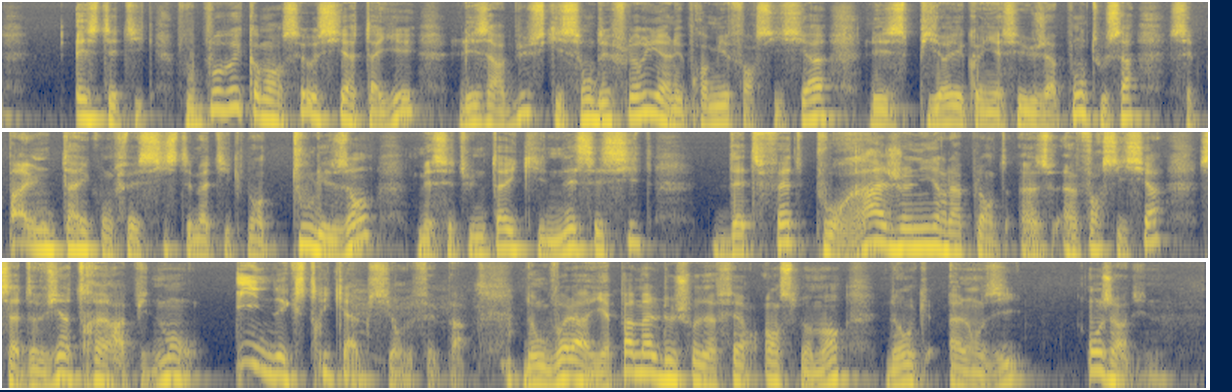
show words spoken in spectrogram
esthétique. Vous pouvez commencer aussi à tailler les arbustes qui sont défleuris, hein, les premiers forsythia, les spirées, les cognacées du Japon, tout ça, c'est pas une taille qu'on fait systématiquement tous les ans, mais c'est une taille qui nécessite d'être faite pour rajeunir la plante. Un, un forsythia, ça devient très rapidement inextricable si on ne le fait pas. Donc voilà, il y a pas mal de choses à faire en ce moment, donc allons-y, on jardine.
